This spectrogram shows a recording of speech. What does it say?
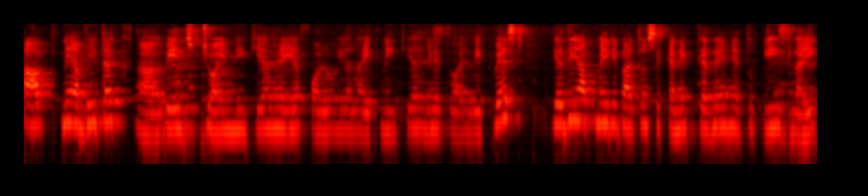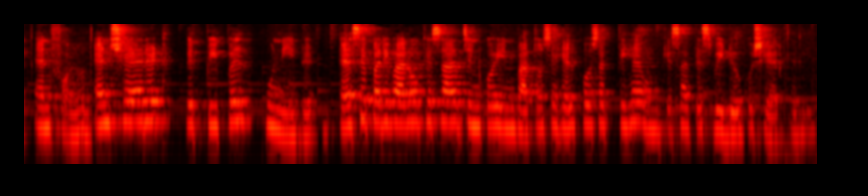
आपने अभी तक पेज ज्वाइन नहीं किया है या फॉलो या लाइक नहीं किया है तो आई रिक्वेस्ट यदि आप मेरी बातों से कनेक्ट कर रहे हैं तो please like and follow and share it with people who need it ऐसे परिवारों के साथ जिनको इन बातों से हेल्प हो सकती है उनके साथ इस वीडियो को शेयर करिए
